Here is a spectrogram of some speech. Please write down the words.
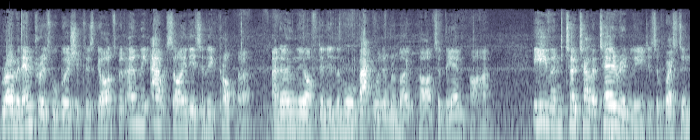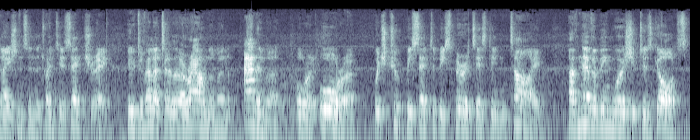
Roman emperors were worshipped as gods, but only outside Italy proper, and only often in the more backward and remote parts of the empire. Even totalitarian leaders of Western nations in the 20th century, who developed around them an anima or an aura, which could be said to be spiritist in type, have never been worshipped as gods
